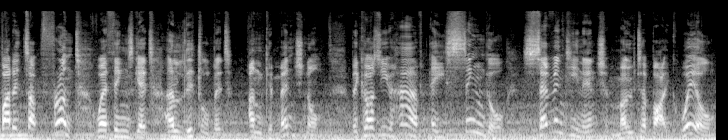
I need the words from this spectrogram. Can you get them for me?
But it's up front where things get a little bit unconventional because you have a single 17 inch motorbike wheel.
